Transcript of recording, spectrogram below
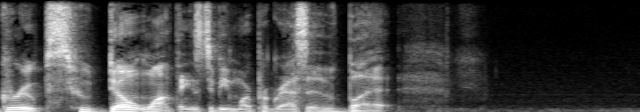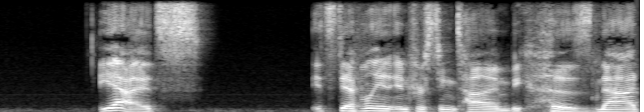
groups who don't want things to be more progressive, but yeah, it's it's definitely an interesting time because now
